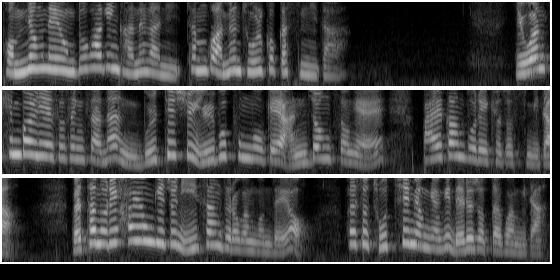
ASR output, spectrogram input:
법령 내용도 확인 가능하니 참고하면 좋을 것 같습니다. 유한 킴벌리에서 생산한 물티슈 일부 품목의 안정성에 빨간불이 켜졌습니다. 메탄올이 허용 기준 이상 들어간 건데요. 회수 조치 명령이 내려졌다고 합니다.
